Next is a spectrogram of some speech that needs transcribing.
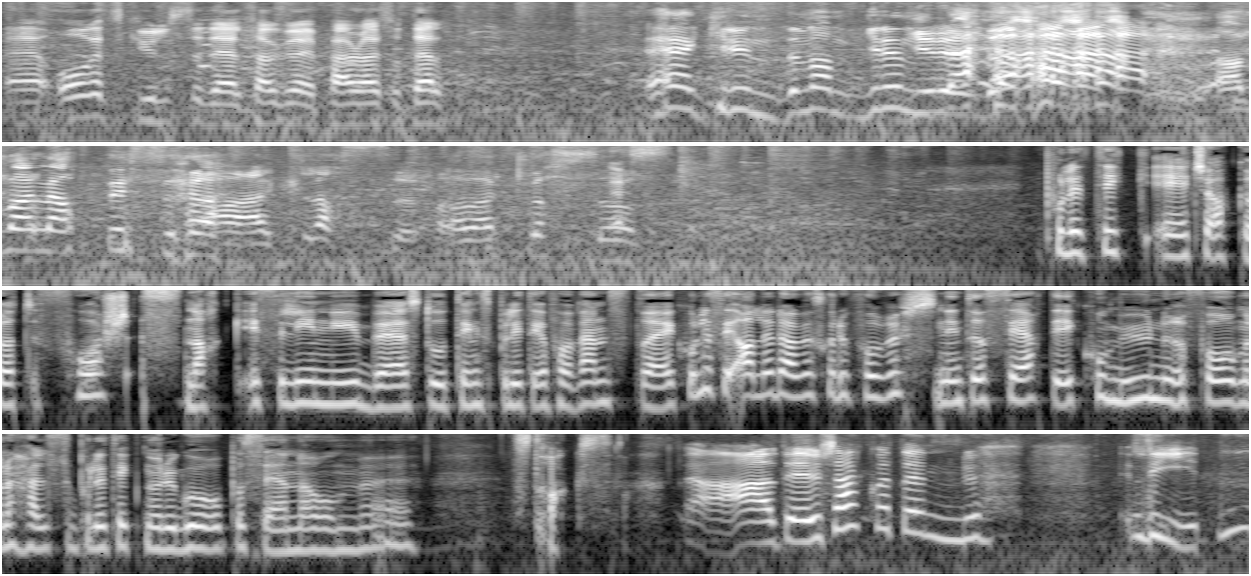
Eh, årets kuleste deltaker i Paradise Hotel? Eh, Grunde, mann. Grunde. Han er lættis. Han er klasse. Han er klasse, ass. Politikk er ikke akkurat vorssnakk, Iselin Nybø, stortingspolitiker for Venstre. Hvordan i alle dager skal du få russen interessert i kommunereformen og helsepolitikk når du går opp på scenen om uh, straks? Ja, Det er jo ikke akkurat en liten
